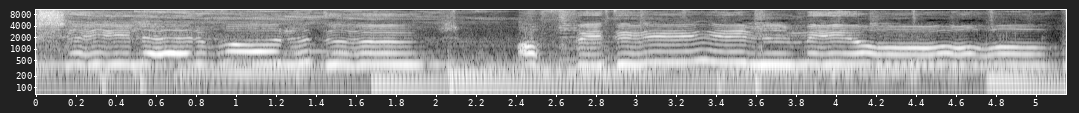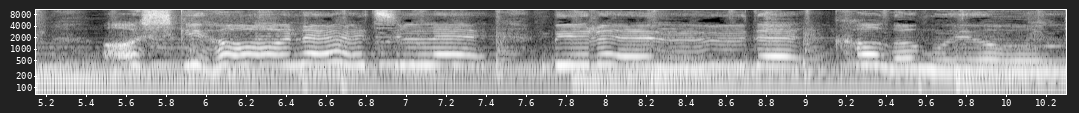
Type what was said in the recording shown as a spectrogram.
şeyler vardır affedilmiyor Aşk ihanetle bir evde kalamıyor.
